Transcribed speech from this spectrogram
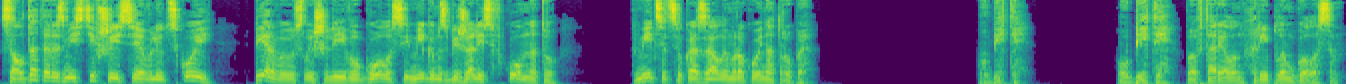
Солдаты, разместившиеся в людской, первые услышали его голос и мигом сбежались в комнату. Кмицец указал им рукой на трупы. «Убиты! Убиты!» — повторял он хриплым голосом.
